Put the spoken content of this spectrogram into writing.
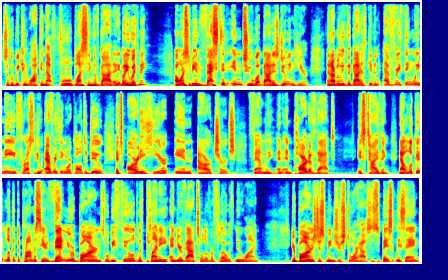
so that we can walk in that full blessing of God. Anybody with me? I want us to be invested into what God is doing here. And I believe that God has given everything we need for us to do everything we're called to do. It's already here in our church family. And, and part of that is tithing. Now look at look at the promise here. Then your barns will be filled with plenty and your vats will overflow with new wine. Your barns just means your storehouse. This is basically saying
